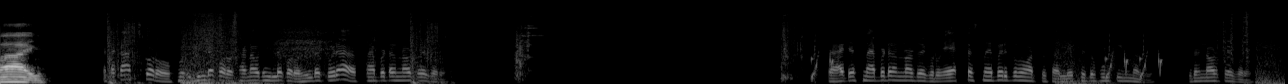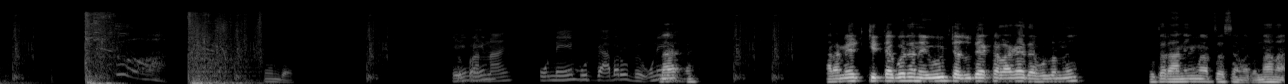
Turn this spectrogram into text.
ভাই একটা কাজ করো হিলটা করো ঠান্ডা হিলটা করো হিলটা কইরা স্নাইপারটা নাও ট্রাই করো। রাইটে স্নাইপারটা নাও ট্রাই করো একটা স্নাইপারই তোমার মারতেছে আর লেফটে তো ফুল টিম মারবে ওটা নাও ট্রাই করো। সুন্দর। এম এম নাই উনি এম উঠবে আবার উঠবে উনি আর আমি কিটটা করে নেই উইটটা যদি একটা লাগাই দেয় বুঝলেন নি ও তো রানিং মারতেছে আমাদের না না।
